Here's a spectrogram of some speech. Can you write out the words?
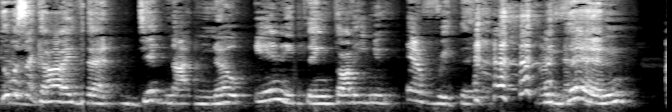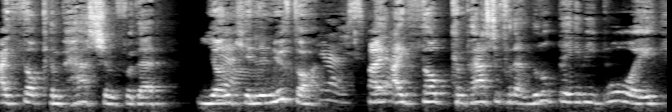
Who was a guy that did not know anything, thought he knew everything?" and then I felt compassion for that young Yeah. kid in a New Thought. Yes, I, yes. I felt compassion for that little baby boy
